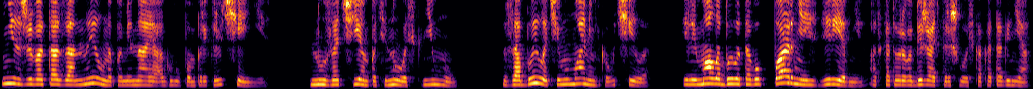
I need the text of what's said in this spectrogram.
Низ живота заныл, напоминая о глупом приключении. Ну зачем потянулась к нему? Забыла, чему маменька учила. Или мало было того парня из деревни, от которого бежать пришлось, как от огня,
